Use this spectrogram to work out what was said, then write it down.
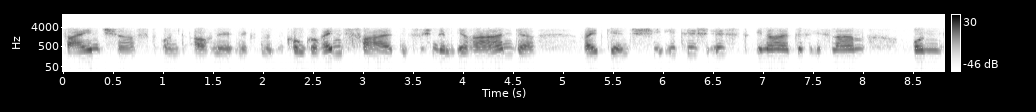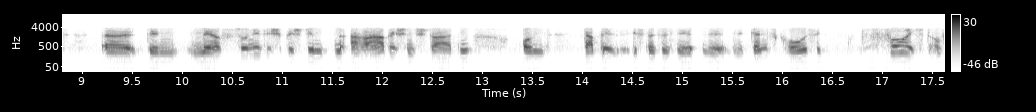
Feindschaft und auch eine, eine Konkurrenzverhalten zwischen dem Iran, der weitgehend schiitisch ist innerhalb des Islam, und äh, den mehr sunnitisch bestimmten arabischen Staaten. Und da ist natürlich eine, eine, eine ganz große Furcht auf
